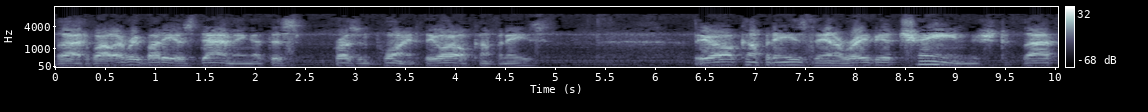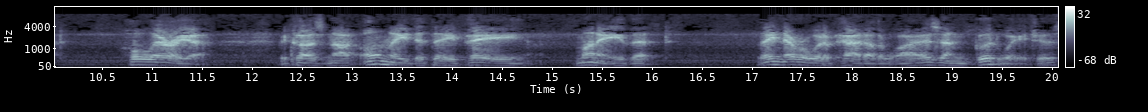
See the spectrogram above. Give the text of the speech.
that while everybody is damning at this present point, the oil companies, the oil companies in Arabia changed that whole area because not only did they pay money that they never would have had otherwise and good wages,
